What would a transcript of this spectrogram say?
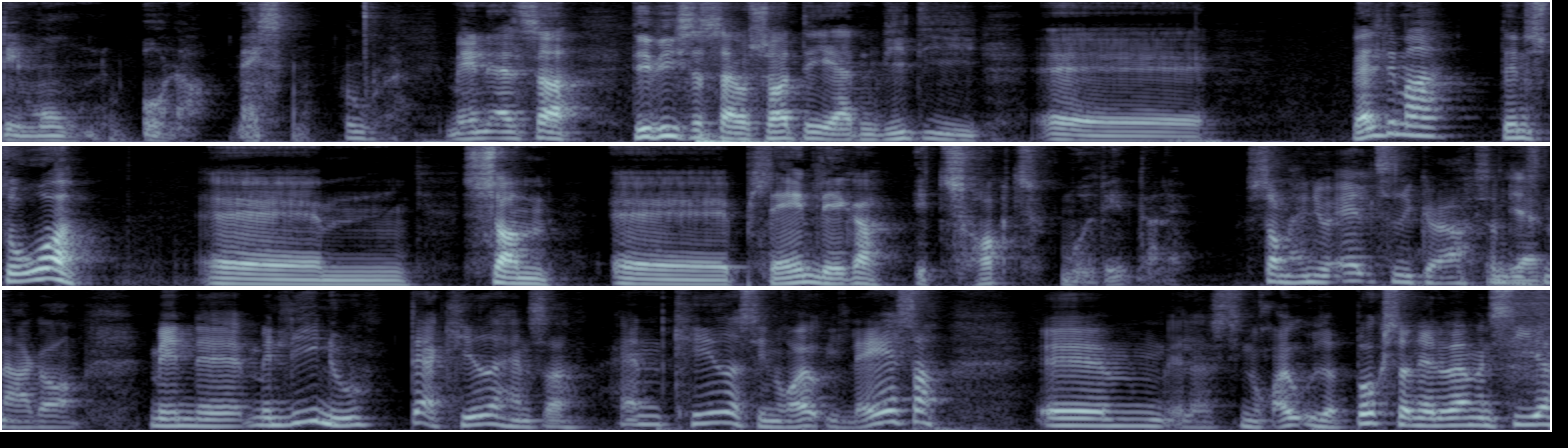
dæmon under masken. Uh. Men altså, det viser sig jo så, at det er den vidige øh, Valdemar, den store, øh, som øh, planlægger et togt mod vinterne. som han jo altid gør, som ja. Vi snakker om. Men, øh, men lige nu, der keder han sig. Han keder sin røv i laser, øh, eller sin røv ud af bukserne, eller hvad man siger,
